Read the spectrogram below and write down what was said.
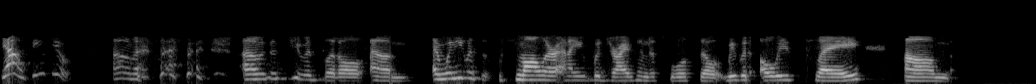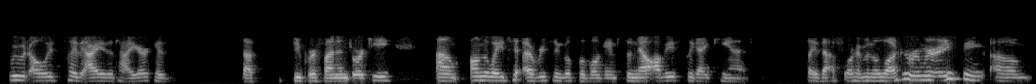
yeah thank you. Um um since he was little um and when he was smaller and i would drive him to school still we would always play um we would always play the eye of the tiger because that's super fun and dorky um on the way to every single football game. So now obviously i can't play that for him in the locker room or anything um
